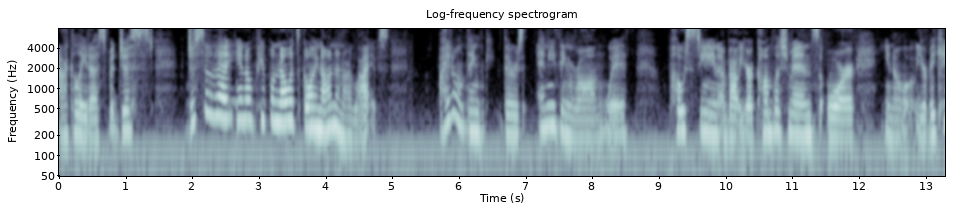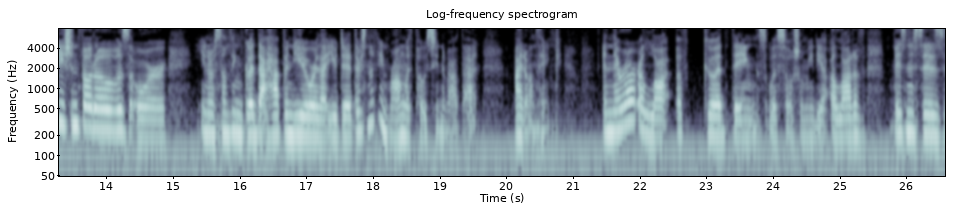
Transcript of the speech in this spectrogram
accolade us, but just just so that, you know, people know what's going on in our lives. I don't think there's anything wrong with posting about your accomplishments or, you know, your vacation photos or, you know, something good that happened to you or that you did. There's nothing wrong with posting about that. I don't think. And there are a lot of good things with social media. A lot of businesses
